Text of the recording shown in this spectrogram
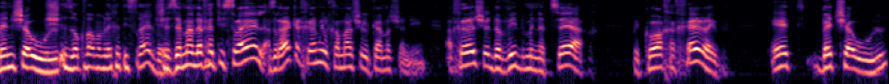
בן שאול. שזו כבר ממלכת ישראל. שזה ממלכת ישראל. אז רק אחרי מלחמה של כמה שנים, אחרי שדוד מנצח בכוח החרב את בית שאול,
